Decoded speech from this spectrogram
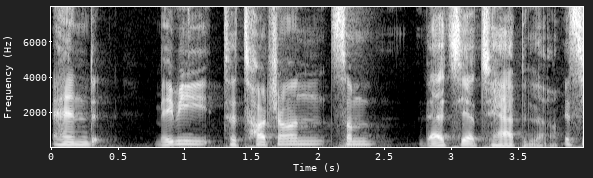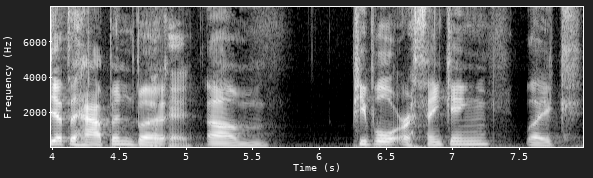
and maybe to touch on some That's yet to happen though. it's yet to happen but Okay. um, people are thinking like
